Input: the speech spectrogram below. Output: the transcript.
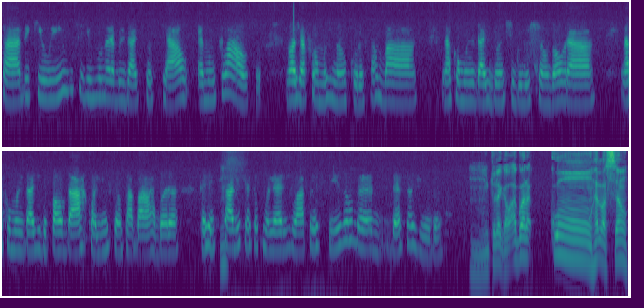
sabe que o índice de vulnerabilidade social é muito alto. Nós já fomos no Curuçambá, na comunidade do Antigo do Chão do Aurá, na comunidade do Pau d'Arco, ali em Santa Bárbara, que a gente hum. sabe que essas mulheres lá precisam de, dessa ajuda. Muito legal. Agora, com relação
